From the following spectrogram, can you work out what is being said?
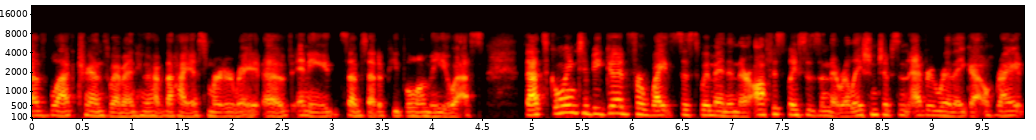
of Black trans women who have the highest murder rate of any subset of people in the US. That's going to be good for white cis women in their office places and their relationships and everywhere they go, right?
